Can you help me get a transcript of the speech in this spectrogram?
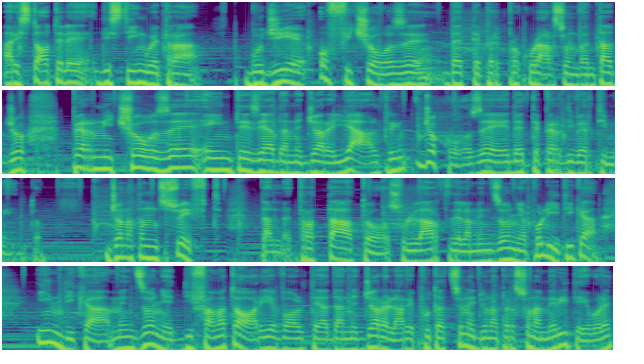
Aristotele distingue tra bugie officiose, dette per procurarsi un vantaggio, perniciose e intese a danneggiare gli altri, giocose e dette per divertimento. Jonathan Swift, dal trattato sull'arte della menzogna politica, indica menzogne diffamatorie volte a danneggiare la reputazione di una persona meritevole,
